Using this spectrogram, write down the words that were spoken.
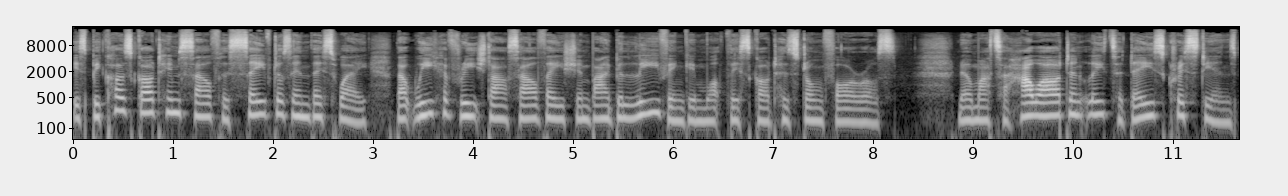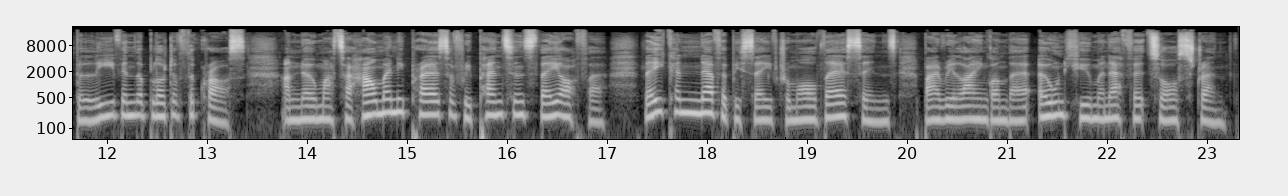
It's because God Himself has saved us in this way that we have reached our salvation by believing in what this God has done for us. No matter how ardently today's Christians believe in the blood of the cross, and no matter how many prayers of repentance they offer, they can never be saved from all their sins by relying on their own human efforts or strength.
